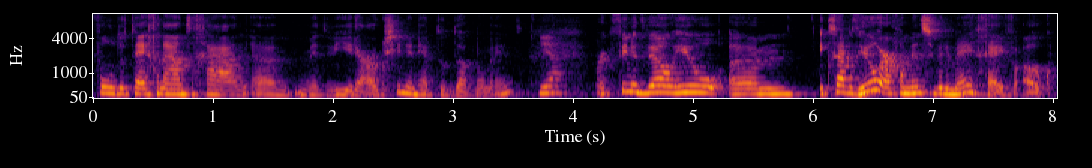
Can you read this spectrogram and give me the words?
vol er tegenaan te gaan ehm, met wie je daar ook zin in hebt op dat moment. Ja. Maar ik vind het wel heel. ehm, ik zou het heel erg aan mensen willen meegeven ook.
